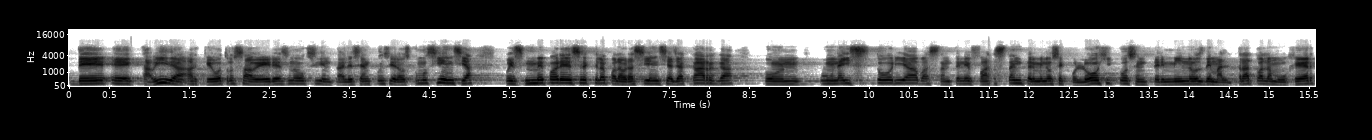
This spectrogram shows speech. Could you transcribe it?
de eh, cabida a que otros saberes no occidentales sean considerados como ciencia, pues me parece que la palabra ciencia ya carga con una historia bastante nefasta en términos ecológicos, en términos de maltrato a la mujer,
